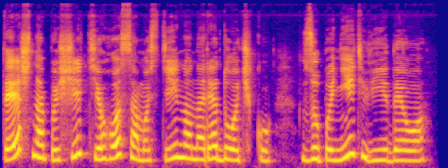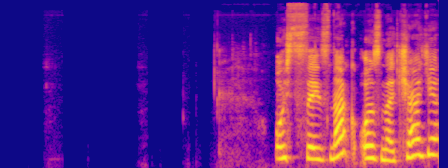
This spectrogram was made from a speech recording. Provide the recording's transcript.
Теж напишіть його самостійно на рядочку. Зупиніть відео. Ось цей знак означає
